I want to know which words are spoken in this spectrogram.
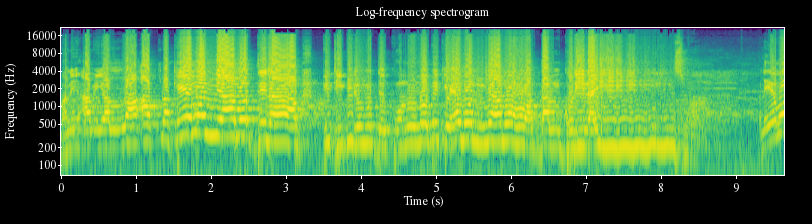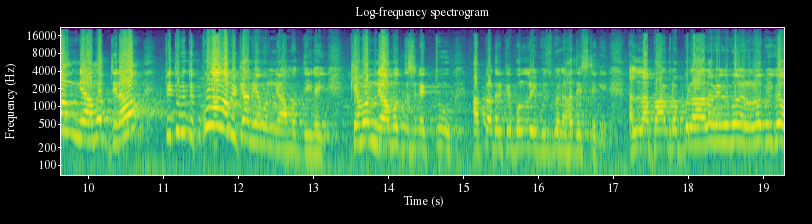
মানে আমি আল্লাহ আপনাকে এমন নিয়ামত দিলাম, পৃথিবীর মধ্যে কোন নবীকে এমন নিয়ামত দান করি নাই। মানে এমন নিয়ামত দিলাম, পৃথিবীতে কোনো নবীকে আমি এমন নিয়ামত দিই নাই। কেমন নিয়ামত দিয়েছেন একটু আপনাদেরকে বললেই বুঝবেন হাদিস থেকে। আল্লাহ পাক রব্বুল আলমিন বলেন, নবী গো,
